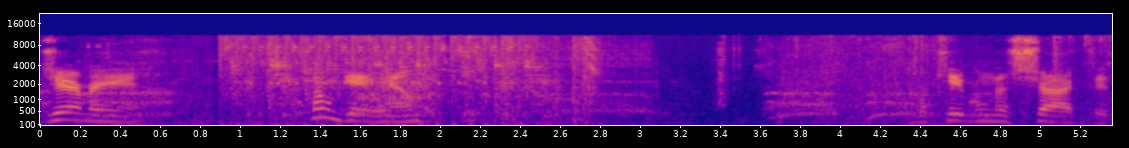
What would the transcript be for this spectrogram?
Jeremy, come get him. I'll keep him distracted.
